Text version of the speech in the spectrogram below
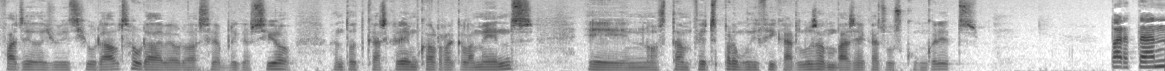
fase de judici oral s'haurà de veure la seva aplicació. En tot cas creiem que els reglaments eh, no estan fets per modificar-los en base a casos concrets. Per tant,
